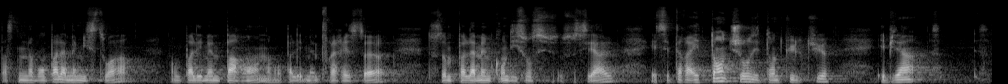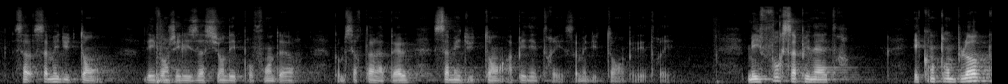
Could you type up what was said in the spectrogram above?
parce que nous n'avons pas la même histoire, nous n'avons pas les mêmes parents, nous n'avons pas les mêmes frères et sœurs, nous ne sommes pas la même condition sociale, etc. Et tant de choses et tant de cultures, eh bien, ça, ça met du temps, l'évangélisation des profondeurs, comme certains l'appellent, ça met du temps à pénétrer, ça met du temps à pénétrer. Mais il faut que ça pénètre. Et quand on bloque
